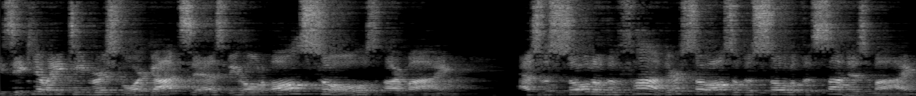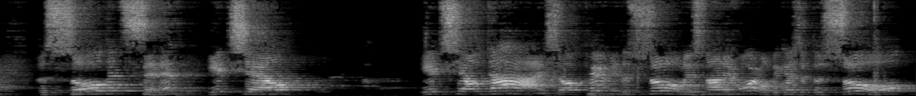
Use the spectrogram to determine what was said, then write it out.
Ezekiel 18, verse 4, God says, Behold, all souls are mine. As the soul of the Father, so also the soul of the Son is mine. The soul that sinneth, it shall it shall die. So apparently the soul is not immortal, because if the soul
